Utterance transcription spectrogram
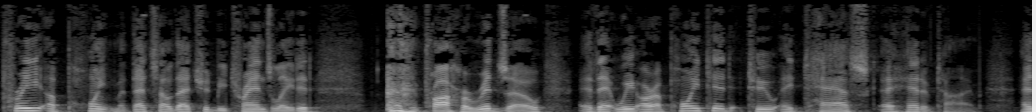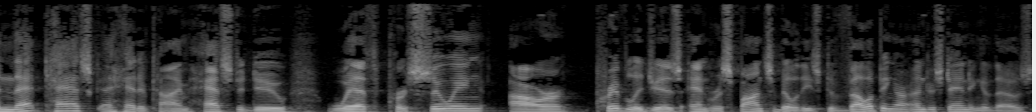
pre-appointment. That's how that should be translated. proorizo, that we are appointed to a task ahead of time. And that task ahead of time has to do with pursuing our privileges and responsibilities, developing our understanding of those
